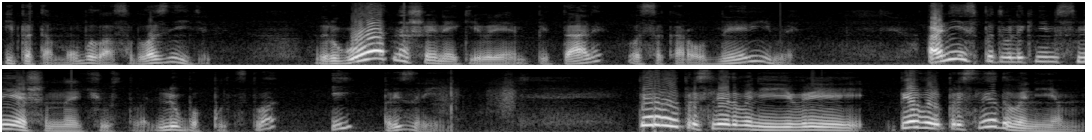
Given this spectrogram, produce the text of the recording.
и потому была соблазнительной. Другое отношение к евреям питали высокородные римляне. Они испытывали к ним смешанное чувство любопытства и презрения. Первые преследования евреи, первые преследованиям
